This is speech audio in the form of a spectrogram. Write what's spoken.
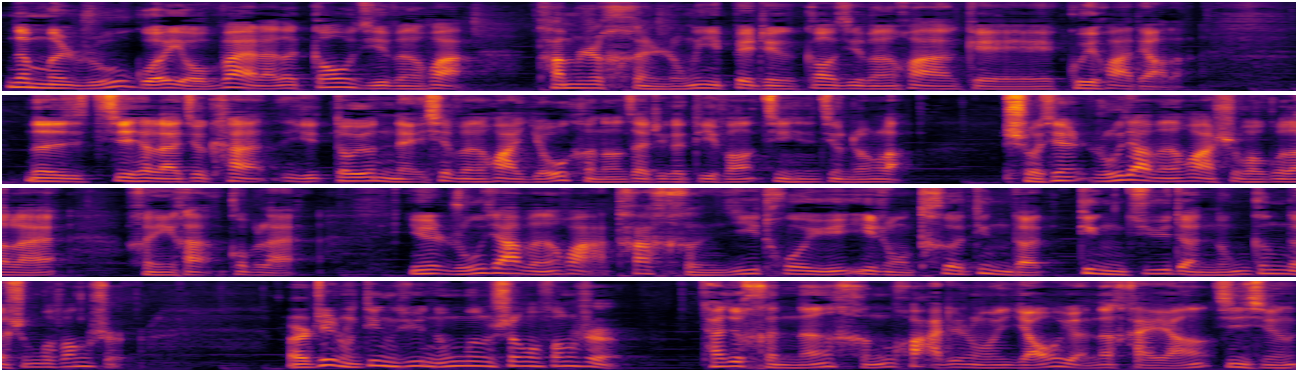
那么如果有外来的高级文化，他们是很容易被这个高级文化给规划掉的。那接下来就看都有哪些文化有可能在这个地方进行竞争了。首先，儒家文化是否过得来？很遗憾，过不来。因为儒家文化它很依托于一种特定的定居的农耕的生活方式，而这种定居农耕的生活方式，它就很难横跨这种遥远的海洋进行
